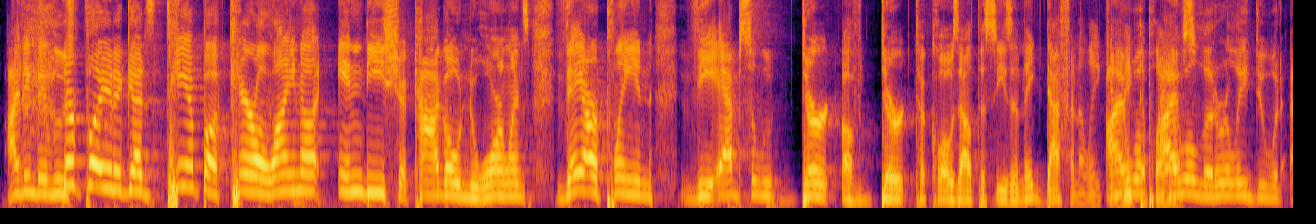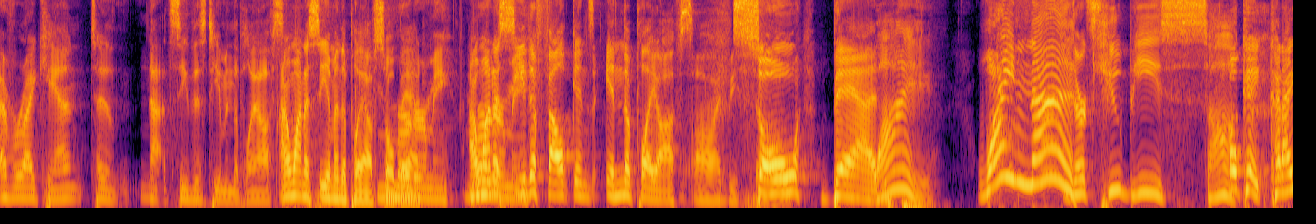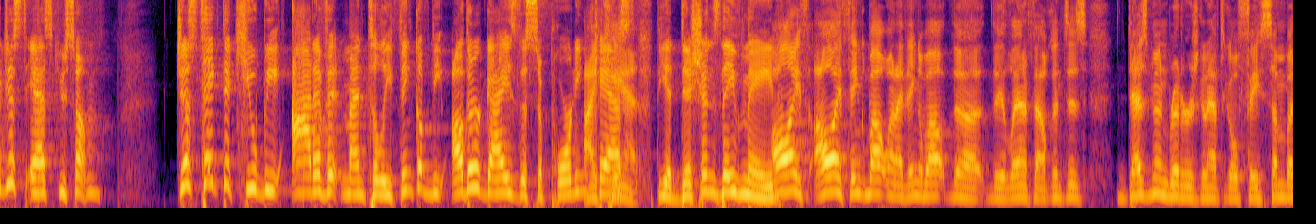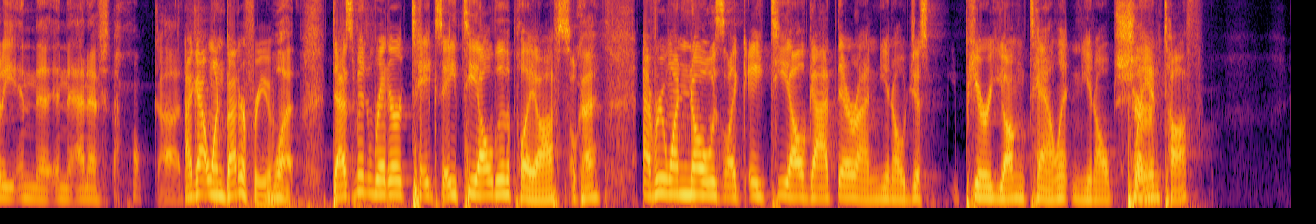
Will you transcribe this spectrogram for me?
I think they lose. they're playing against Tampa, Carolina, Indy, Chicago, New Orleans. They are playing the absolute dirt of dirt to close out the season. They definitely can I make will. the playoffs. I will literally do whatever I can to not see this team in the playoffs. I want to see them in the playoffs so bad. Murder me. I want to see the Falcons in the playoffs. oh, I'd be so bad. Why? Why not? Their QBs suck. Okay, could I just ask you something? Just take the QB out of it mentally. Think of the other guys, the supporting I cast, can't. the additions they've made. All I all I think about when I think about the the Atlanta Falcons is Desmond Ridder is going to have to go face somebody in the in the NFC. Oh God. I got one better for you. What? Desmond Ridder takes ATL to the playoffs. Okay. Everyone knows like ATL got there on, you know, just pure young talent and, you know, Sure. playing tough.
